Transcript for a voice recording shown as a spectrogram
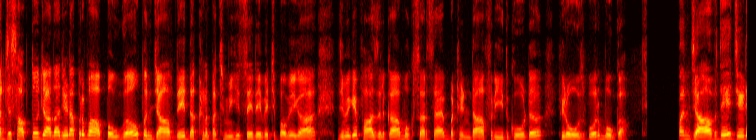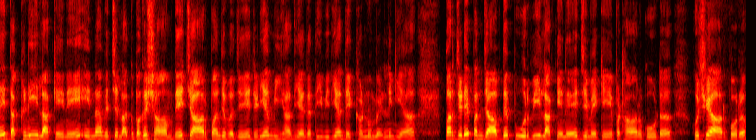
ਅੱਜ ਸਭ ਤੋਂ ਜ਼ਿਆਦਾ ਜਿਹੜਾ ਪ੍ਰਭਾਵ ਪਊਗਾ ਉਹ ਪੰਜਾਬ ਦੇ ਦੱਖਣ ਪੱਛਮੀ ਹਿੱਸੇ ਦੇ ਵਿੱਚ ਪਵੇਗਾ, ਜਿਵੇਂ ਕਿ ਫਾਜ਼ਿਲਕਾ, ਮੁਕਤਸਰ ਸਾਹਿਬ, ਬਠਿੰਡਾ, ਫਰੀਦਕੋਟ, ਫਿਰੋਜ਼ਪੁਰ, ਮੋਗਾ। ਪੰਜਾਬ ਦੇ ਜਿਹੜੇ ਦੱਖਣੀ ਇਲਾਕੇ ਨੇ, ਇਹਨਾਂ ਵਿੱਚ ਲਗਭਗ ਸ਼ਾਮ ਦੇ 4-5 ਵਜੇ ਜਿਹੜੀਆਂ ਮੀਂਹਾਂ ਦੀਆਂ ਗਤੀਵਿਧੀਆਂ ਦੇਖਣ ਨੂੰ ਮਿਲਣਗੀਆਂ, ਪਰ ਜਿਹੜੇ ਪੰਜਾਬ ਦੇ ਪੂਰਬੀ ਇਲਾਕੇ ਨੇ, ਜਿਵੇਂ ਕਿ ਪਠਾਨਕੋਟ, ਹੁਸ਼ਿਆਰਪੁਰ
